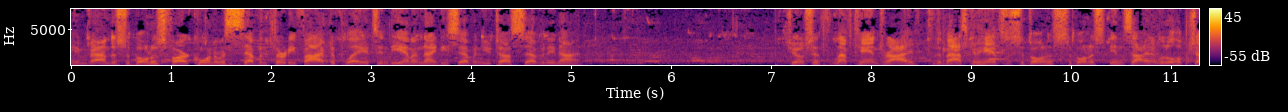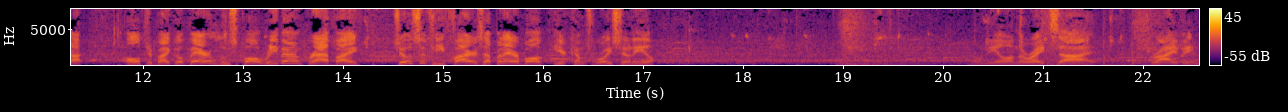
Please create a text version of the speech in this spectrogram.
Inbound to Sabonis, far corner with 7.35 to play. It's Indiana 97, Utah 79. Joseph, left hand drive to the basket, hands to Sabonis. Sabonis inside, a little hook shot altered by Gobert. Loose ball rebound, grabbed by Joseph. He fires up an air ball. Here comes Royce O'Neale. O'Neale on the right side, driving,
